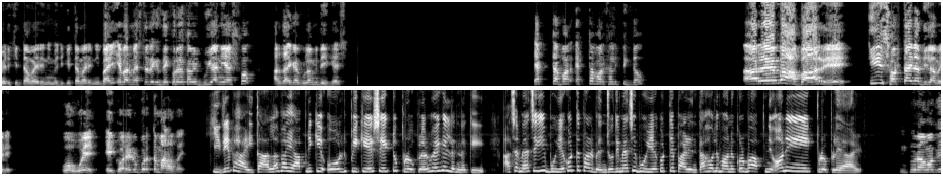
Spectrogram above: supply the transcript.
মেডিকিটটা মারিনি মেডিকিটটা মারিনি ভাই, এবার ম্যাচটাকে যে করে হোক আমি বুইয়া নিয়ে আসব, আর জায়গাগুলো আমি দেখে আসব। একটা বার একটা বার খালি পিক দাও। আরে বাবা রে, কি শটটাই না দিলাম রে ও, ওয়ে, এই ঘরের উপরে তো মারা যায়। কি রে ভাই তালা ভাই, আপনি কি ওল্ড পিকে এসে একটু প্রো প্লেয়ার হয়ে গেলেন নাকি? আচ্ছা ম্যাচে কি বুইয়া করতে পারবেন। যদি ম্যাচে বুইয়া করতে পারেন, তাহলে মনে করব আপনি অনেক প্রো প্লেয়ার কিন্তু ওরা আমাকে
